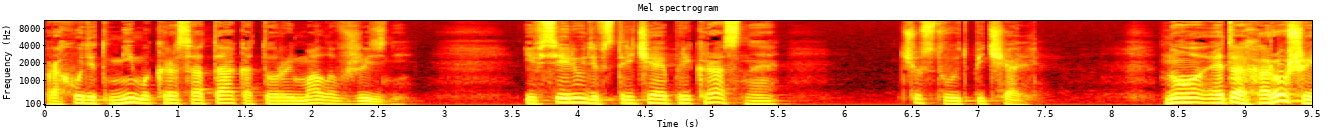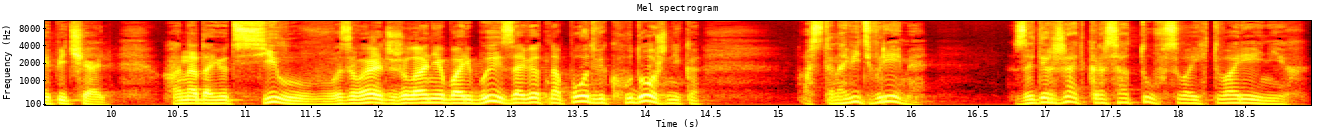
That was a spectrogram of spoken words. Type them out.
проходит мимо красота, которой мало в жизни. И все люди, встречая прекрасное, чувствуют печаль. Но это хорошая печаль. Она дает силу, вызывает желание борьбы, зовет на подвиг художника – Остановить время, задержать красоту в своих творениях.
